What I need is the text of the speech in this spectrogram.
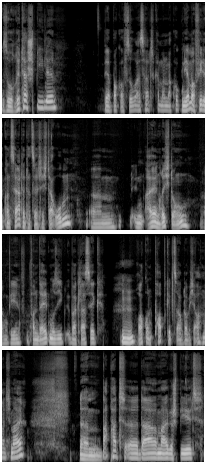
so Ritterspiele, wer Bock auf sowas hat, kann man mal gucken. Die haben auch viele Konzerte tatsächlich da oben, ähm, in allen Richtungen, irgendwie von Weltmusik über Klassik, mhm. Rock und Pop gibt's auch, glaube ich, auch manchmal. Ähm, Bab hat äh, da mal gespielt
